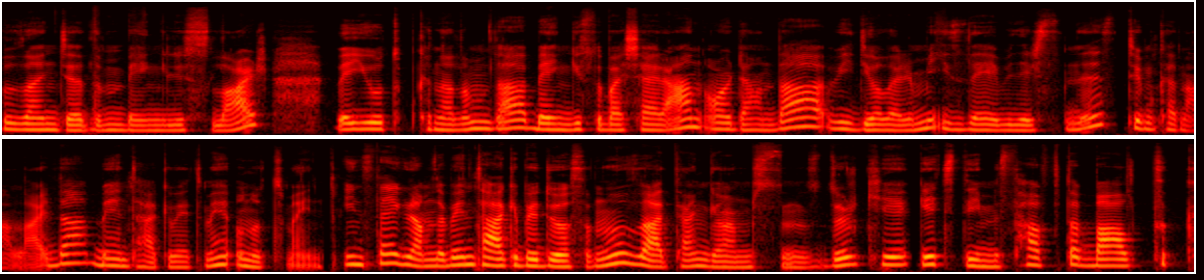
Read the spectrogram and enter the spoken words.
kullanıcı adım Bengüsülar ve YouTube kanalım da Bengüsü Başaran. Oradan da videolarımı izleyebilirsiniz. Tüm kanallarda beni takip etmeyi unutmayın. Instagram'da beni takip ediyorsanız zaten görmüşsünüzdür ki geçtiğimiz hafta Baltık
